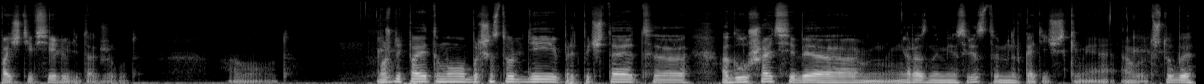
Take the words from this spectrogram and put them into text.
почти все люди так живут. Вот. Может быть, поэтому большинство людей предпочитает э, оглушать себя разными средствами наркотическими, а вот, чтобы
